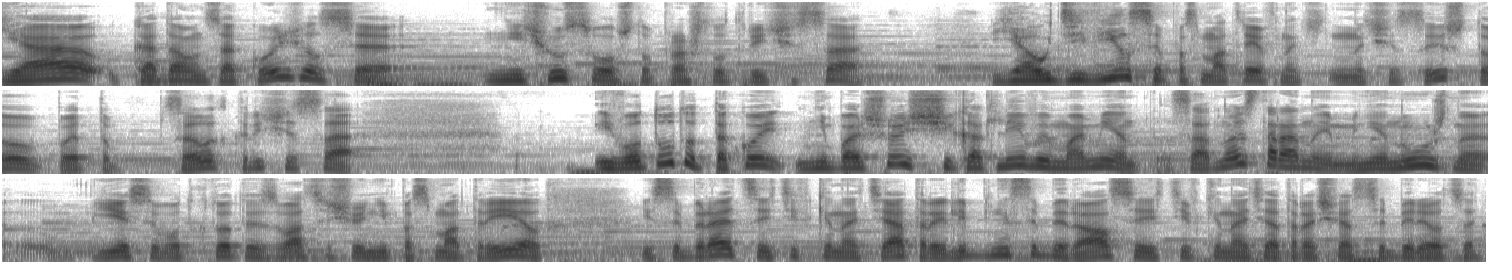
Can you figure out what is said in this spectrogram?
я, когда он закончился, не чувствовал, что прошло 3 часа. Я удивился, посмотрев на, на часы, что это целых три часа. И вот тут вот такой небольшой щекотливый момент. С одной стороны, мне нужно, если вот кто-то из вас еще не посмотрел и собирается идти в кинотеатр, либо не собирался идти в кинотеатр, а сейчас соберется.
